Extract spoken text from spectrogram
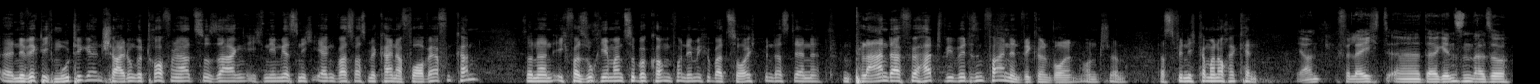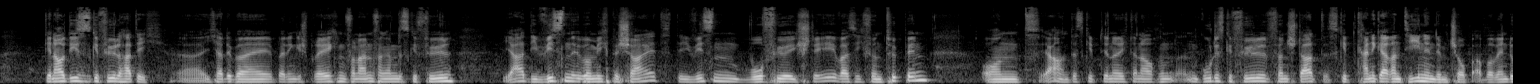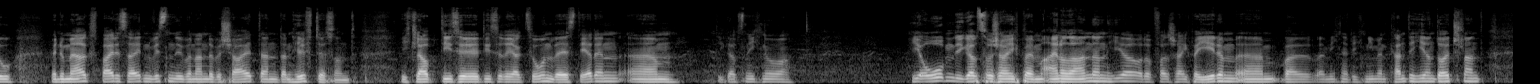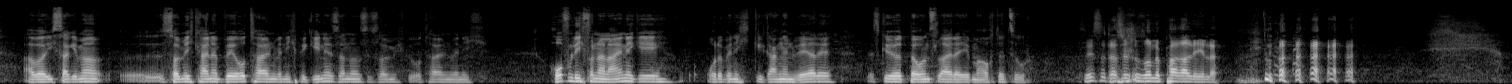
äh, eine wirklich mutige Entscheidung getroffen hat, zu sagen, ich nehme jetzt nicht irgendwas, was mir keiner vorwerfen kann, sondern ich versuche jemanden zu bekommen, von dem ich überzeugt bin, dass der eine, einen Plan dafür hat, wie wir diesen Verein entwickeln wollen. Und ähm, das finde ich, kann man auch erkennen. Ja, und vielleicht äh, da ergänzend, also genau dieses Gefühl hatte ich. Äh, ich hatte bei, bei den Gesprächen von Anfang an das Gefühl, ja, die wissen über mich Bescheid, die wissen, wofür ich stehe, was ich für ein Typ bin. Und ja, und das gibt dir natürlich dann auch ein, ein, gutes Gefühl für den Start. Es gibt keine Garantien in dem Job, aber wenn du, wenn du merkst, beide Seiten wissen übereinander Bescheid, dann, dann hilft es. Und ich glaube, diese, diese Reaktion, wer ist der denn? Ähm, die gab es nicht nur hier oben, die gab es wahrscheinlich beim einen oder anderen hier oder wahrscheinlich bei jedem, ähm, weil, weil mich natürlich niemand kannte hier in Deutschland. Aber ich sage immer, äh, soll mich keiner beurteilen, wenn ich beginne, sondern sie soll mich beurteilen, wenn ich hoffentlich von alleine gehe oder wenn ich gegangen wäre. Das gehört bei uns leider eben auch dazu. Siehst du, das ist schon so eine Parallele.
